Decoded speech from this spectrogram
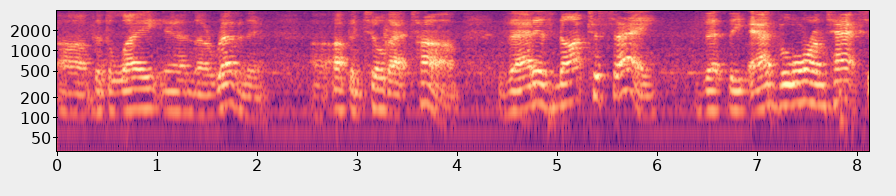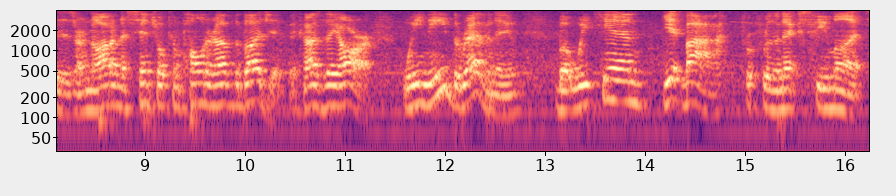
uh, the delay in uh, revenue uh, up until that time. That is not to say that the ad valorem taxes are not an essential component of the budget, because they are. We need the revenue, but we can get by for, for the next few months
